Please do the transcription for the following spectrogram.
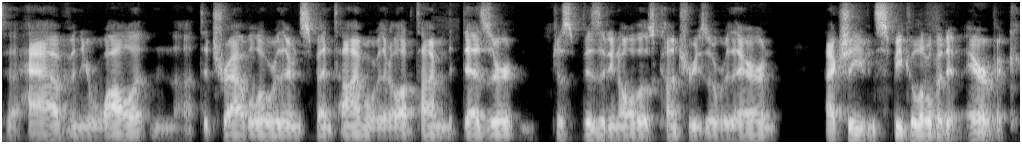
to have in your wallet and uh, to travel over there and spend time over there. A lot of time in the desert, just visiting all those countries over there, and actually even speak a little bit of Arabic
